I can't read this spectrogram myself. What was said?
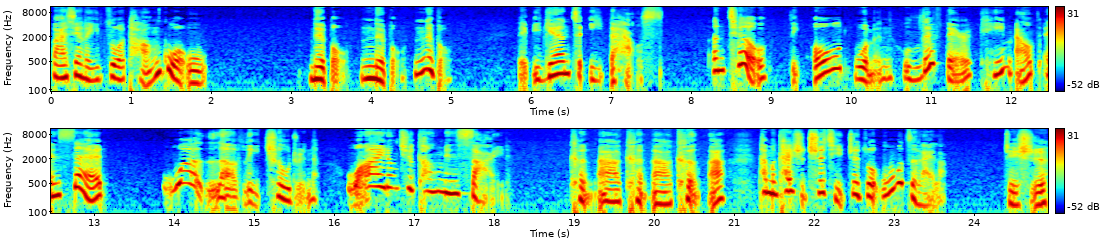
发现了一座糖果屋。Nibble, nibble, nibble. They began to eat the house until the old woman who lived there came out and said, What lovely children! Why don't you come inside? 啃啊啃啊啃啊，他们开始吃起这座屋子来了。这时，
